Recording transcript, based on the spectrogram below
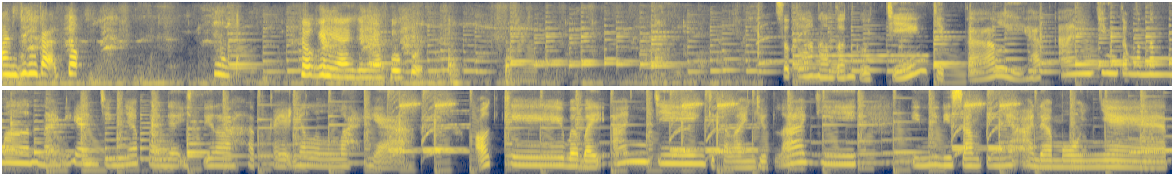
anjing kak cok. Cok ini anjingnya puput. Setelah nonton kucing, kita lihat anjing teman-teman. Nah ini anjingnya pada istirahat, kayaknya lelah ya. Oke, bye-bye anjing. Kita lanjut lagi. ini di sampingnya ada monyet.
